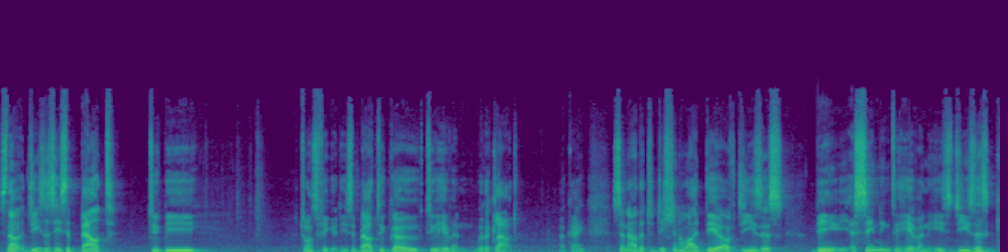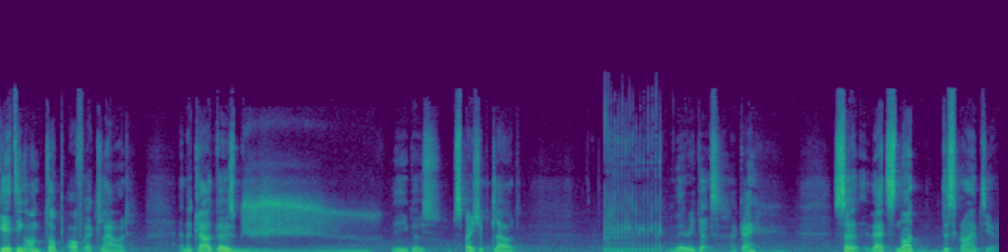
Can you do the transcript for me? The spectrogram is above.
So now Jesus is about to be transfigured. He's about to go to heaven with a cloud. Okay? So now the traditional idea of Jesus being ascending to heaven is Jesus getting on top of a cloud and the cloud goes there you go, spaceship cloud there he goes okay? So that's not described here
